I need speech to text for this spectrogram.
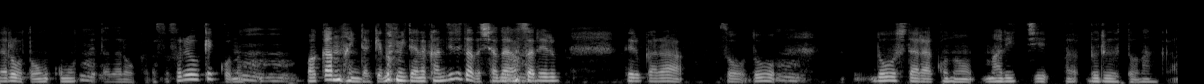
だろうと思ってただろうからさ、それを結構なんかうんわかんないんだけど、みたいな感じでただ遮断される、てるから、そう、どう、うん。どうしたらこのマリッジあブルーとなんか、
